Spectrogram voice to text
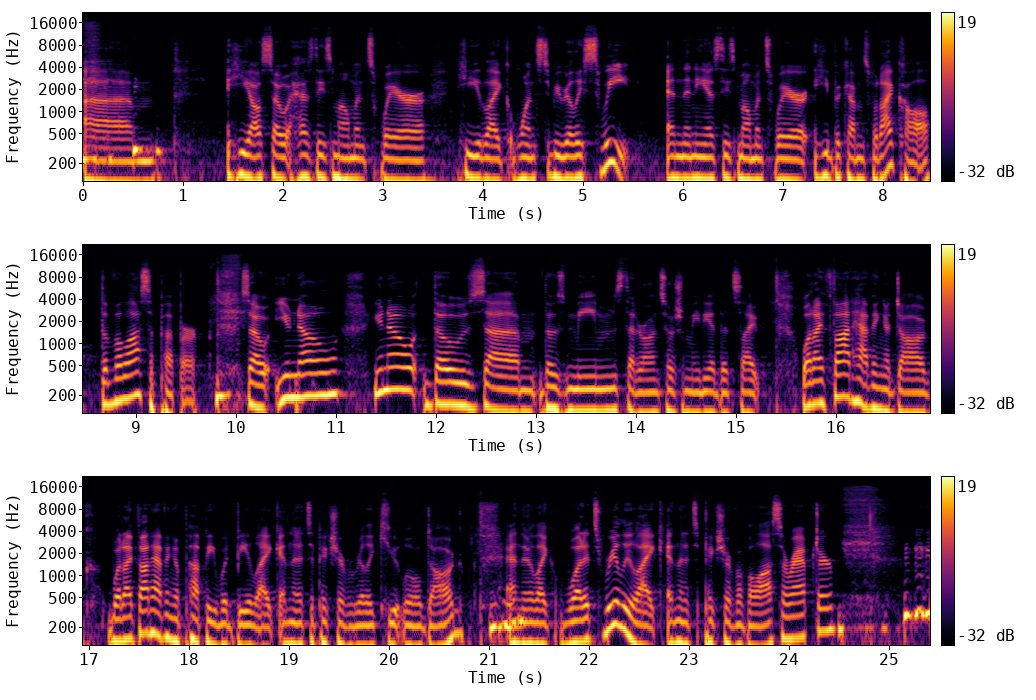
Um, he also has these moments where he like wants to be really sweet and then he has these moments where he becomes what I call the velocipupper. So you know, you know those um, those memes that are on social media. That's like what I thought having a dog, what I thought having a puppy would be like, and then it's a picture of a really cute little dog, and they're like, what it's really like, and then it's a picture of a velociraptor.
